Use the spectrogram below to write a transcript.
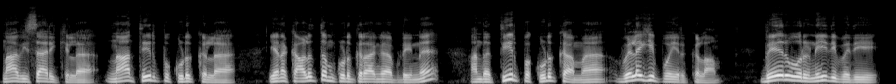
நான் விசாரிக்கல நான் தீர்ப்பு கொடுக்கல எனக்கு அழுத்தம் கொடுக்குறாங்க அப்படின்னு அந்த தீர்ப்பை கொடுக்காம விலகி போயிருக்கலாம். வேறு ஒரு நீதிபதி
